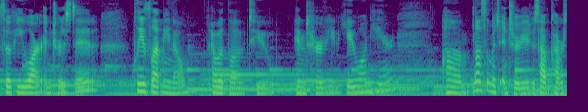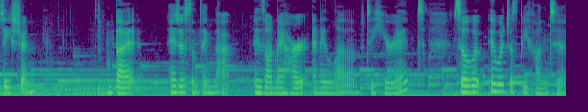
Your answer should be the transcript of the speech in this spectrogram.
so if you are interested please let me know I would love to interview you on here. Um, not so much interview, just have a conversation. But it's just something that is on my heart and I love to hear it. So it, would just be fun to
